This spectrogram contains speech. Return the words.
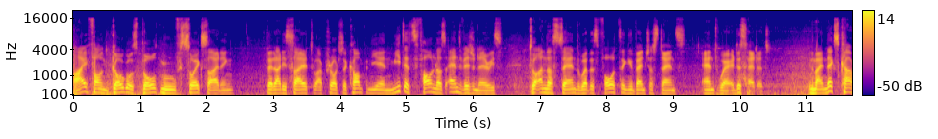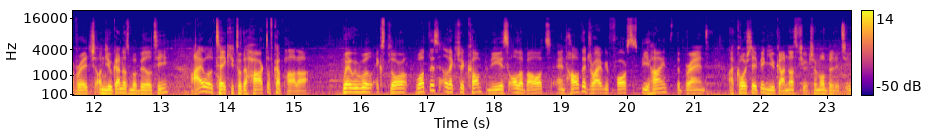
I found Gogo's bold move so exciting that I decided to approach the company and meet its founders and visionaries to understand where this forward-thinking venture stands and where it is headed. In my next coverage on Uganda's mobility, I will take you to the heart of Kampala, where we will explore what this electric company is all about and how the driving forces behind the brand are co-shaping Uganda's future mobility.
